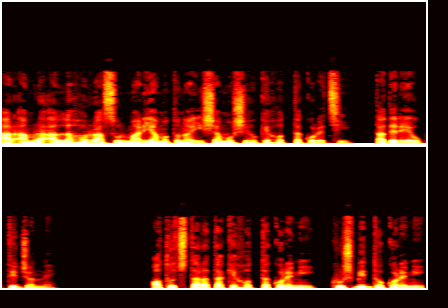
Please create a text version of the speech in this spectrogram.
আর আমরা আল্লাহর রাসুল মারিয়ামতনয় ঈশা মসিহকে হত্যা করেছি, তাদের এ উক্তির জন্যে। অথচ তারা তাকে হত্যা করেনি, ক্রুশবিদ্ধ করেনি,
